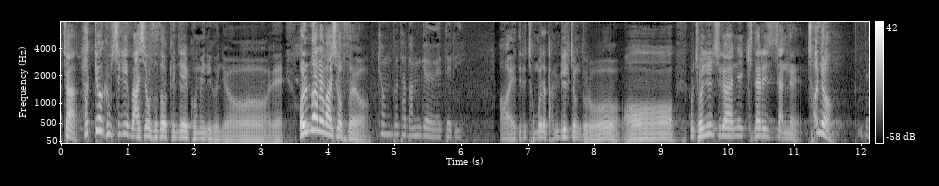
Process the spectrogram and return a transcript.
자, 학교 급식이 맛이 없어서 굉장히 고민이군요. 네. 얼마나 맛이 없어요? 전부 다 남겨요, 애들이. 아, 애들이 전부 다 남길 정도로. 어, 그럼 점심 시간이 기다려지지 않는 전혀. 네.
